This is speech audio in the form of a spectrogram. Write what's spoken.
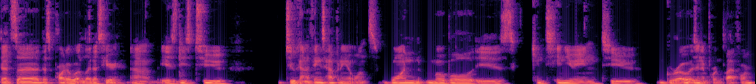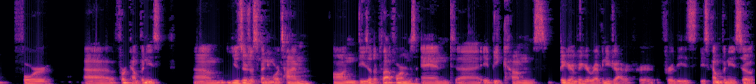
that's uh that's part of what led us here um, is these two two kind of things happening at once. One mobile is continuing to grow as an important platform for uh, for companies. Um, users are spending more time on these other platforms, and uh, it becomes bigger and bigger revenue driver for for these these companies. So,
